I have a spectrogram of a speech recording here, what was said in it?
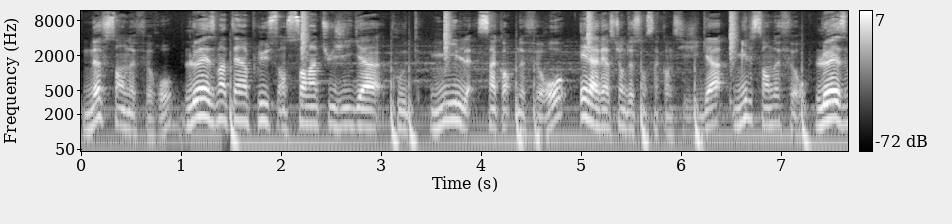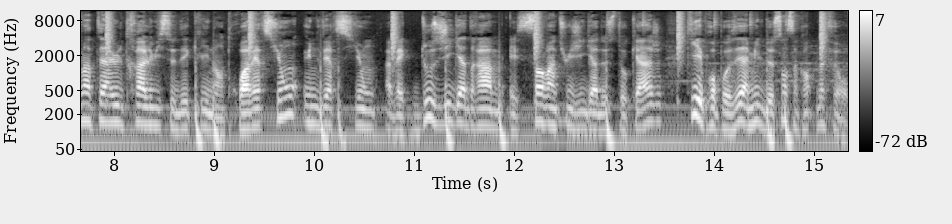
909 euros. Le S21 Plus en 128 Go coûte 1059 euros et la version 256 Go 1109 euros. Le S21 Ultra lui se décline en trois versions, une version avec 12 Go de RAM et 128 Go de stockage qui est proposée à 1259 euros.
